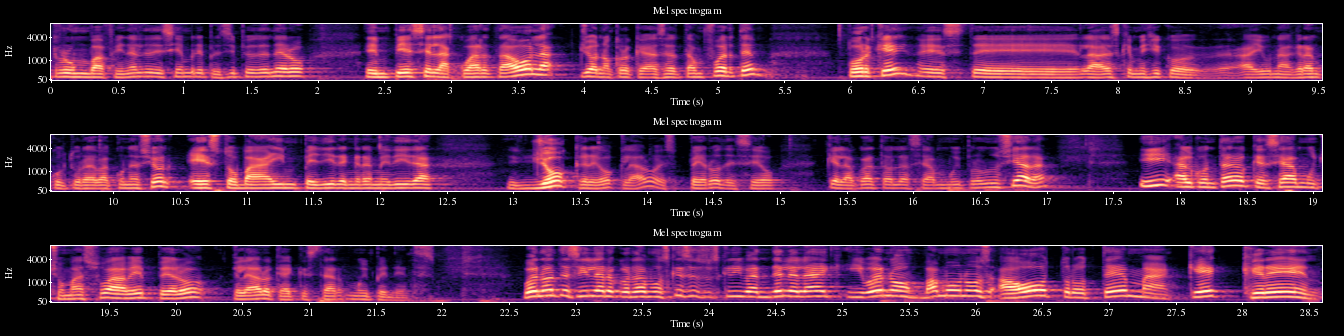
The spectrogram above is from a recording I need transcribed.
rumbo a final de diciembre y principios de enero empiece la cuarta ola. Yo no creo que va a ser tan fuerte, porque este, la verdad es que en México hay una gran cultura de vacunación. Esto va a impedir en gran medida, yo creo, claro, espero, deseo que la cuarta ola sea muy pronunciada y al contrario que sea mucho más suave, pero claro que hay que estar muy pendientes. Bueno, antes sí le recordamos que se suscriban, denle like y bueno, vámonos a otro tema. ¿Qué creen?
